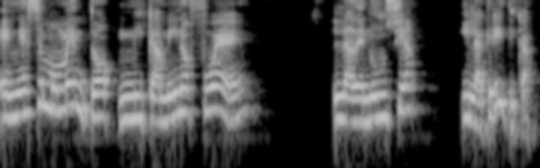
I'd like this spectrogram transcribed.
En ese momento, mi camino fue la denuncia y la crítica.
